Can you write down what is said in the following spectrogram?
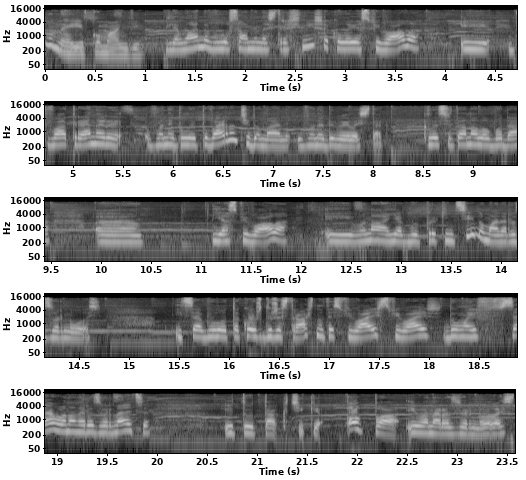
у неї в команді. Для мене було саме найстрашніше, коли я співала, і два тренери вони були повернуті до мене, і вони дивились так. Коли Світлана Лобода е, я співала, і вона якби при кінці до мене розвернулась. І це було також дуже страшно. Ти співаєш, співаєш, думаєш, все, вона не розвернеться. І тут так тільки опа, і вона розвернулась.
